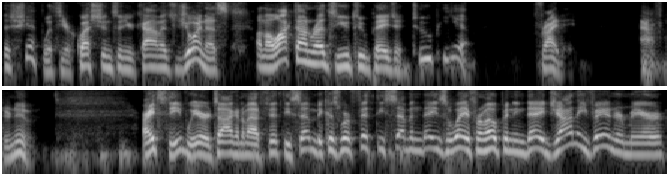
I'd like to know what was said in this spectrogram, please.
the ship with your questions and your comments. Join us on the Locked On Reds YouTube page at 2 p.m. Friday afternoon. All right, Steve, we are talking about 57 because we're 57 days away from opening day. Johnny Vander Meer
